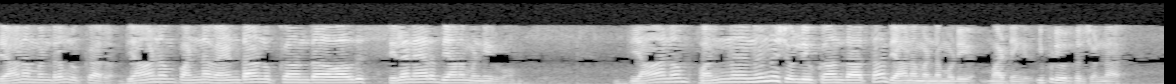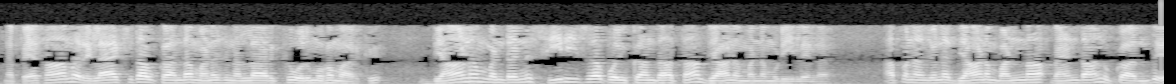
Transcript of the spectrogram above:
தியானம் பண்றோம்னு உட்கார்றோம். தியானம் பண்ண வேண்டாம்னு உட்கார்ந்தாவது சில நேரம் தியானம் பண்ணிடுவோம் தியானம் பண்ணணும்னு சொல்லி உட்கார்ந்தா தான் தியானம் பண்ண முடிய மாட்டேங்குது. இப்படி ஒருத்தர் சொன்னார். நான் பேசாம ரிலாக்ஸ்டா உட்கார்ந்தா மனசு நல்லா இருக்கு ஒரு முகமா இருக்கு. தியானம் பண்றேன்னு சீரியஸா போய் உட்கார்ந்தா தான் தியானம் பண்ண முடியலங்க அப்ப நான் சொன்ன தியானம் பண்ணா வேண்டான்னு உட்கார்ந்து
